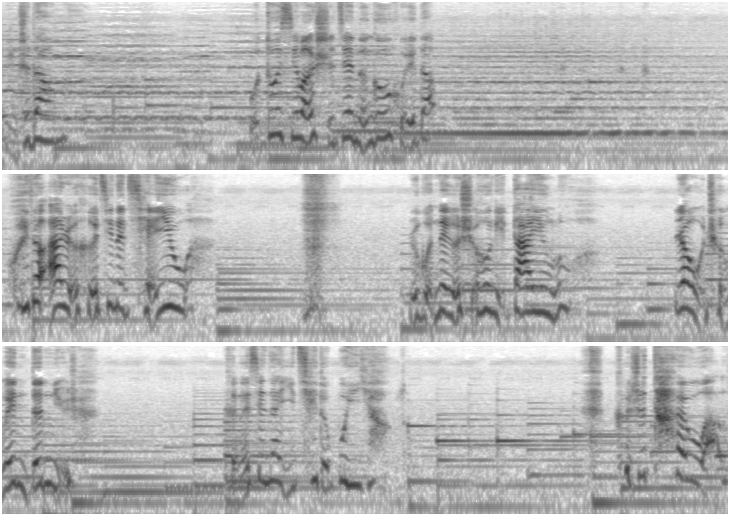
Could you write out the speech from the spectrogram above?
你知道吗？我多希望时间能够回到，回到阿蕊和亲的前一晚。如果那个时候你答应了我，让我成为你的女人，可能现在一切都不一样了。可是太晚了。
